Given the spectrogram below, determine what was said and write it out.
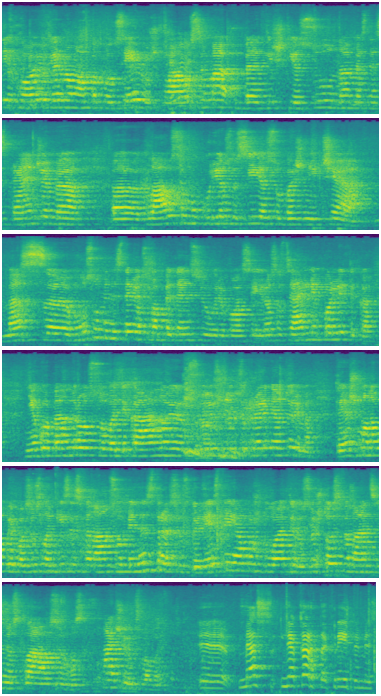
Dėkoju gerbiamam paklausėjui už klausimą, bet iš tiesų na, mes nesprendžiame e, klausimų, kurie susiję su bažnyčia. Mes, e, mūsų ministerijos kompetencijų ribose yra socialinė politika. Nieko bendro su Vatikanu ir su Iždu tikrai neturime. Tai aš manau, kai pas jūs lankysis finansų ministras, jūs galėsite jam užduoti visus šitos finansinius klausimus. Ačiū Jums labai. E, Mes nekartą kreipėmės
